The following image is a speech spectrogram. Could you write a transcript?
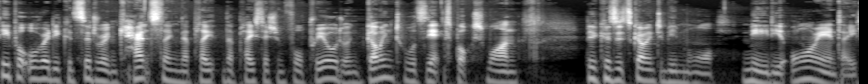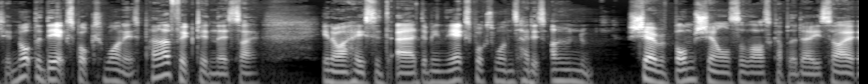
people already considering cancelling their play the PlayStation 4 pre-order and going towards the Xbox One because it's going to be more media orientated. Not that the Xbox One is perfect in this. I, you know, I hasten to add. I mean, the Xbox One's had its own share of bombshells the last couple of days. So I,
